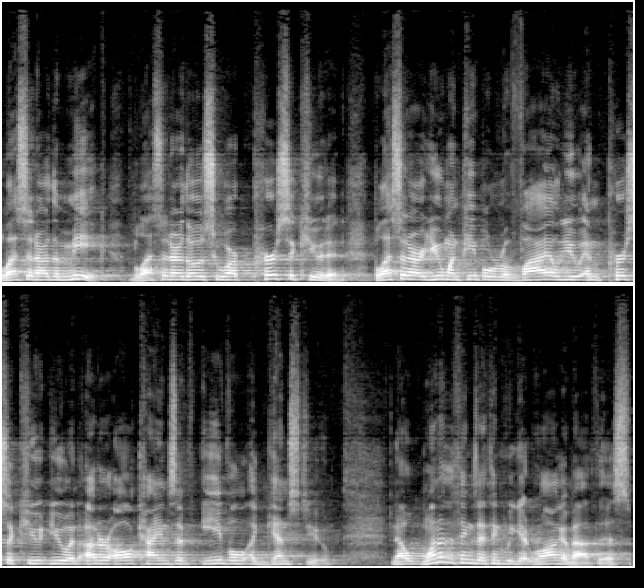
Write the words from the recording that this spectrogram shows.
Blessed are the meek. Blessed are those who are persecuted. Blessed are you when people revile you and persecute you and utter all kinds of evil against you. Now, one of the things I think we get wrong about this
